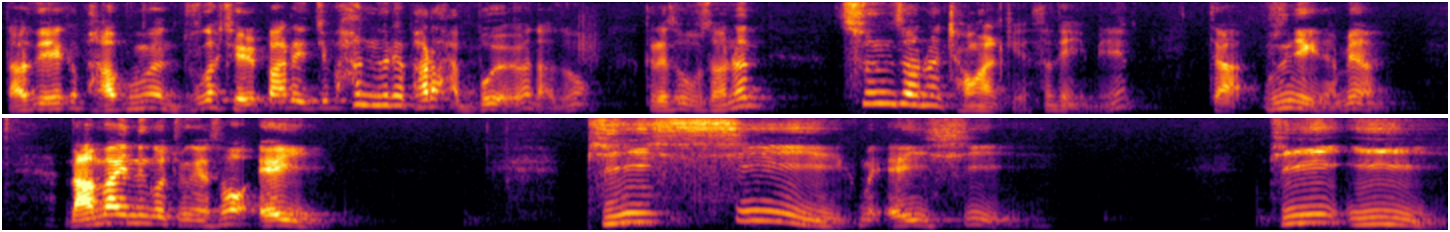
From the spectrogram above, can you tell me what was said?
나도 얘가 봐보면 누가 제일 빠른지 한눈에 바로 안 보여요 나도. 그래서 우선은 순서는 정할게요 선생님이. 자 무슨 얘기냐면 남아 있는 것 중에서 A, B, C 그러면 A, C, D, E,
